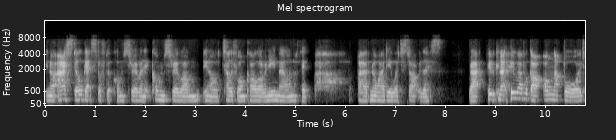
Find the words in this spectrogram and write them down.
You know, I still get stuff that comes through and it comes through on, you know, telephone call or an email, and I think, oh, I have no idea where to start with this. Right? Who can I, whoever got on that board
